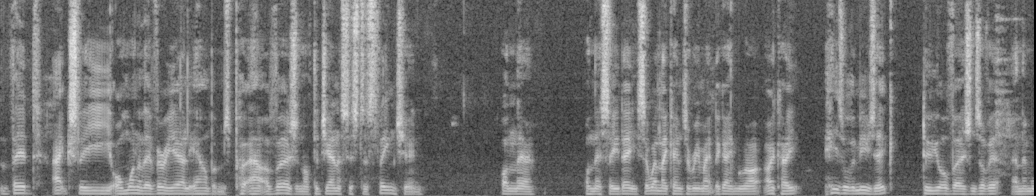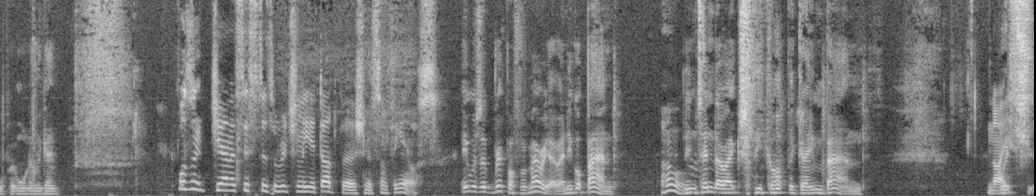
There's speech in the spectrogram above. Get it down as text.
they'd actually, on one of their very early albums, put out a version of the Giana Sisters theme tune on their on their CD. So when they came to remake the game, we were like, okay, here's all the music, do your versions of it, and then we'll put all in the game. Wasn't Giana Sisters originally a dud version of something else? It was a rip off of Mario, and it got banned. Oh, Nintendo actually got the game banned. nice. which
